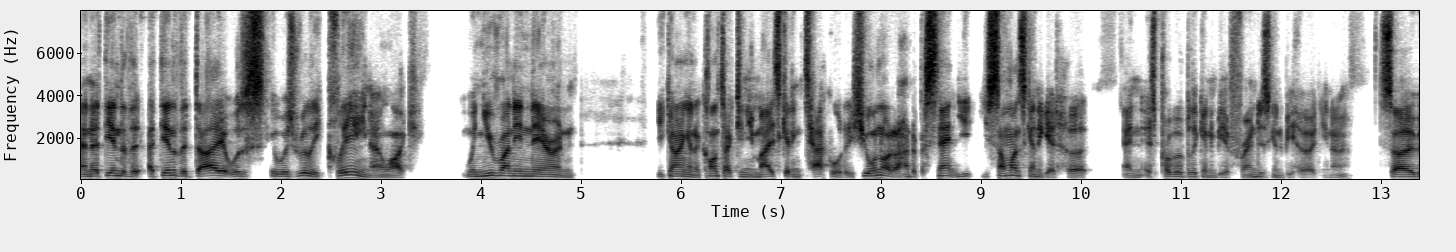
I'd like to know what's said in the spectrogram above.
and at the end of the at the end of the day, it was it was really clear. You know, like when you run in there and you're going into contact and your mate's getting tackled, if you're not 100, percent you, someone's going to get hurt, and it's probably going to be a friend who's going to be hurt. You know, so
